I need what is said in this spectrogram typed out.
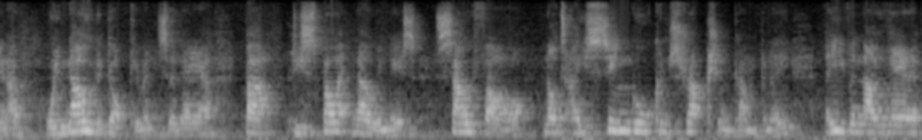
You know, we know the documents are there, but despite knowing this, so far, not a single construction company, even though their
